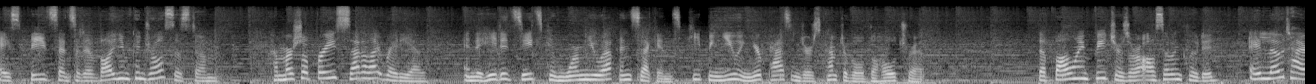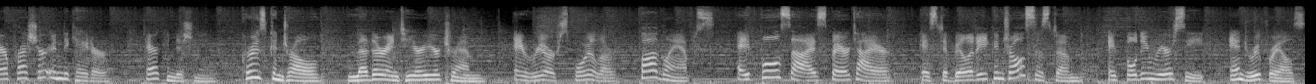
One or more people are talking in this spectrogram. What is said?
a speed-sensitive volume control system, commercial-free satellite radio, and the heated seats can warm you up in seconds, keeping you and your passengers comfortable the whole trip. The following features are also included a low tire pressure indicator, air conditioning, cruise control, leather interior trim, a rear spoiler, fog lamps, a full-size spare tire, a stability control system, a folding rear seat, and roof rails.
